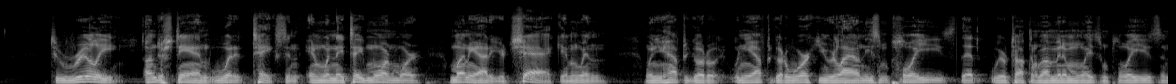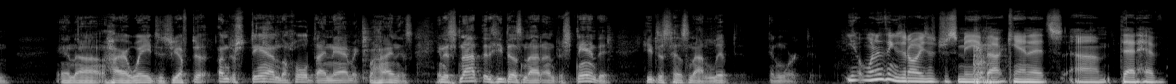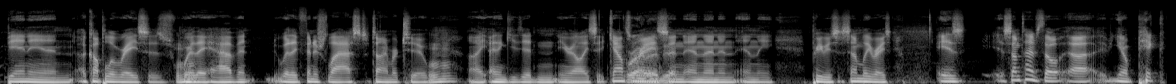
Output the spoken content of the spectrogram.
to really understand what it takes. And, and when they take more and more money out of your check, and when when you have to go to when you have to go to work, you rely on these employees that we were talking about, minimum wage employees and and uh, higher wages. You have to understand the whole dynamic behind this. And it's not that he does not understand it; he just has not lived it and worked it. You know, one of the things that always interests me about candidates um, that have been in a couple of races Mm-hmm. where they haven't, where they finished last a time or 2 I, I think you did in your LA City Council Right, race and, and then in, in the previous assembly race, is sometimes they'll, uh, you know, pick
